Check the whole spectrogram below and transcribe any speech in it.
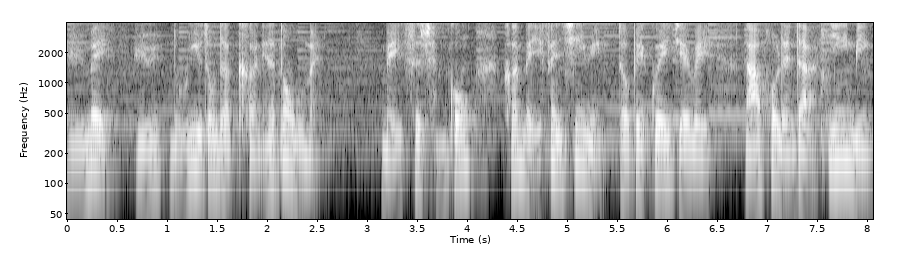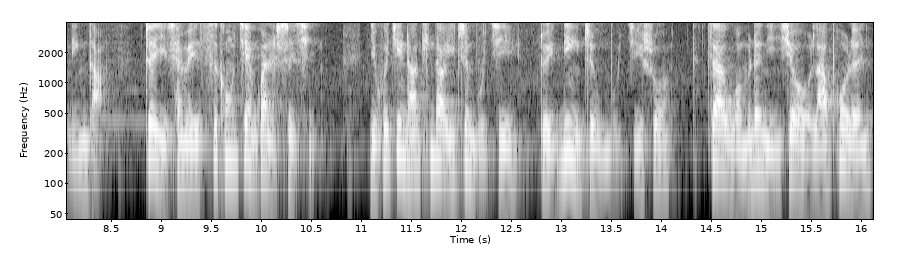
愚昧与奴役中的可怜的动物们。每一次成功和每一份幸运都被归结为拿破仑的英明领导，这已成为司空见惯的事情。你会经常听到一只母鸡对另一只母鸡说：“在我们的领袖拿破仑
